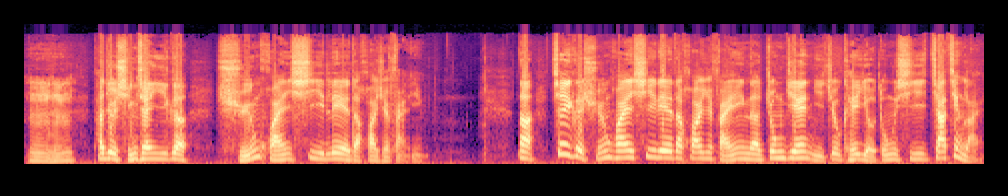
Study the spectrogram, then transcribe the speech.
嗯哼，它就形成一个循环系列的化学反应。那这个循环系列的化学反应呢，中间你就可以有东西加进来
